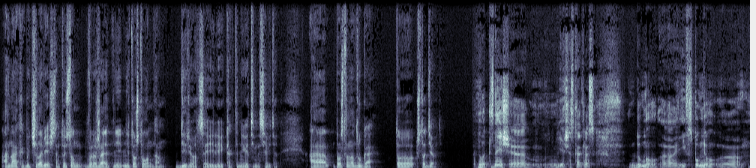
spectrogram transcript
она как бы человечна, то есть он выражает не, не то, что он там дерется или как-то негативно себя ведет, а просто она другая, то что делать? Ну вот ты знаешь, э, я сейчас как раз думал э, и вспомнил э,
